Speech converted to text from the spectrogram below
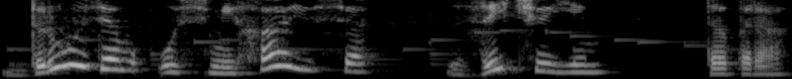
Друзям усміхаюся, зичу їм добра.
